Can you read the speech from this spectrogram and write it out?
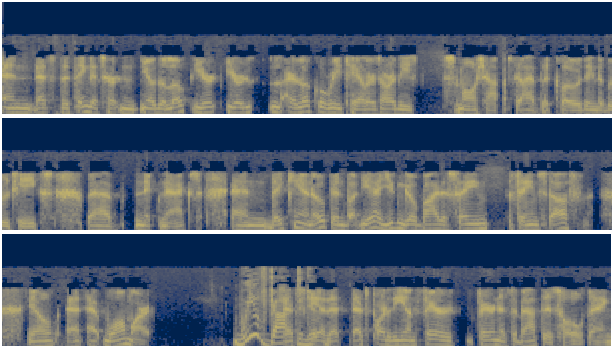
and that's the thing that's hurting. You know, the local your your our local retailers are these small shops that have the clothing, the boutiques, that have knickknacks, and they can't open. But yeah, you can go buy the same same stuff, you know, at, at Walmart. We have got That's, to get yeah, that that's part of the unfair fairness about this whole thing.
